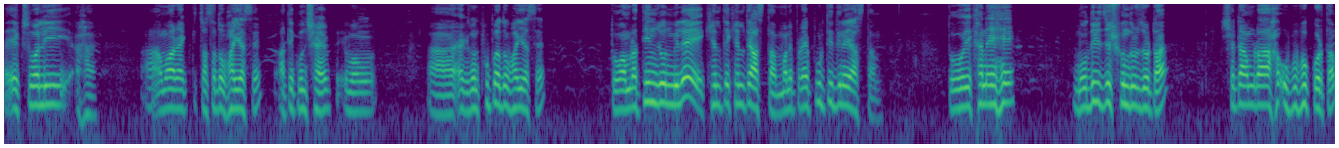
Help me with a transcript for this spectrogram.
অ্যাকচুয়ালি হ্যাঁ আমার এক চাচাতো ভাই আছে, আতিকুল সাহেব এবং একজন ফুফাতো ভাই আছে। তো আমরা তিনজন মিলে খেলতে খেলতে আসতাম মানে প্রায় প্রতিদিনই আসতাম। তো এখানে নদীর যে সৌন্দর্যটা, সেটা আমরা উপভোগ করতাম।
